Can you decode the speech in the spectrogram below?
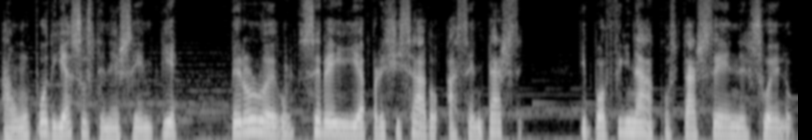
Aún podía sostenerse en pie, pero luego se veía precisado a sentarse y por fin a acostarse en el suelo,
